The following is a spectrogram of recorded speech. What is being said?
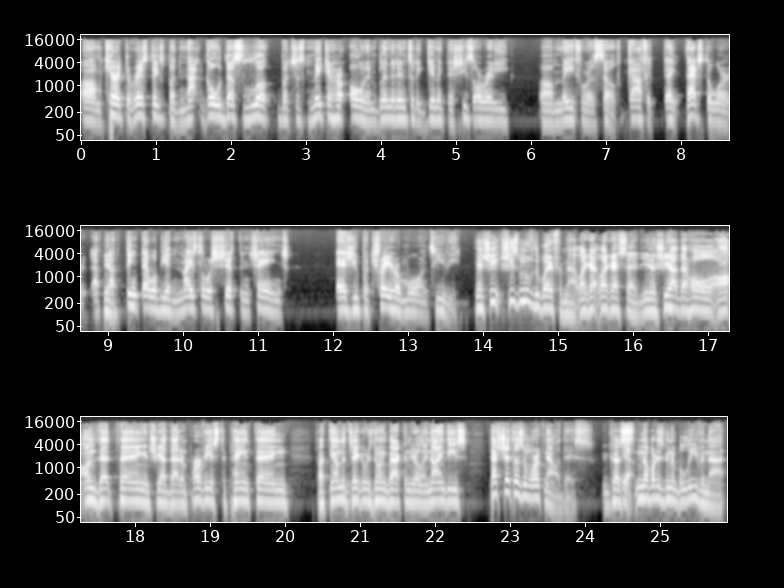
um characteristics, but not Goldust look, but just making her own and blend it into the gimmick that she's already uh, made for herself. Gothic, think that's the word. I, Yeah. I think that would be a nice little shift and change as you portray her more on TV. Yeah, she she's moved away from that. Like I, like I said, you know, she had that whole undead thing, and she had that impervious to pain thing, like the Undertaker was doing back in the early '90s. That shit doesn't work nowadays because Yeah. nobody's gonna believe in that.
